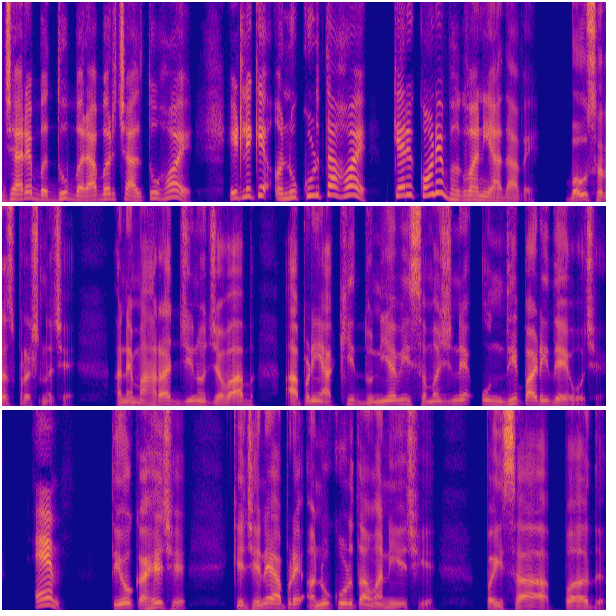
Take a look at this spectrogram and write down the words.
જ્યારે બધું બરાબર ચાલતું હોય એટલે કે અનુકૂળતા હોય ત્યારે કોને ભગવાન યાદ આવે? બહુ સરસ પ્રશ્ન છે અને મહારાજજીનો જવાબ આપણી આખી દુનિયાવી સમજને ઊંધી પાડી દે એવો છે. એમ? તેઓ કહે છે કે જેને આપણે અનુકૂળતા માનીએ છીએ પૈસા પદ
